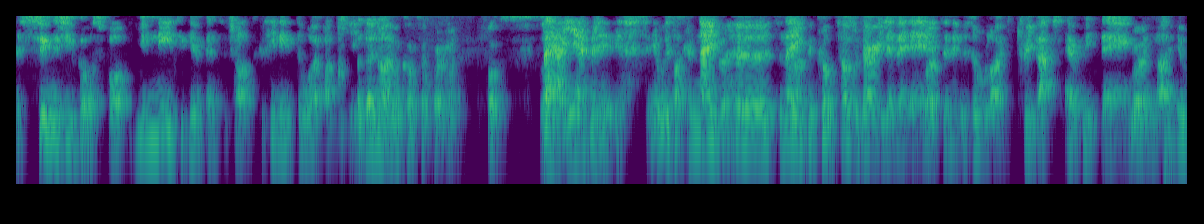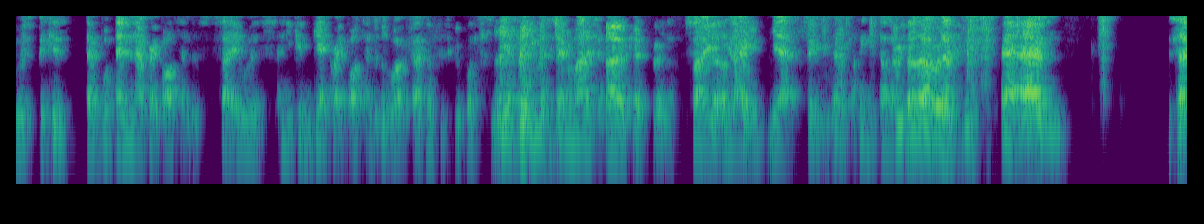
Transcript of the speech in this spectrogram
as soon as you've got a spot, you need to give Vince a chance because he needs to work under you." But they not have a cocktail program. Fox. They- yeah, but it, it's, it was like a neighbourhood, and they, Right. the cocktails were very limited, Right. and it was all like free batch everything, Right. and like it was because they, they didn't have great bartenders, so it was, and you couldn't get great bartenders to work there. Duffy's good boss. Yeah, but he was the general manager, Oh, okay, fair enough. so you know, yeah, but I think he's done that. We've done that. Yeah, um, so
